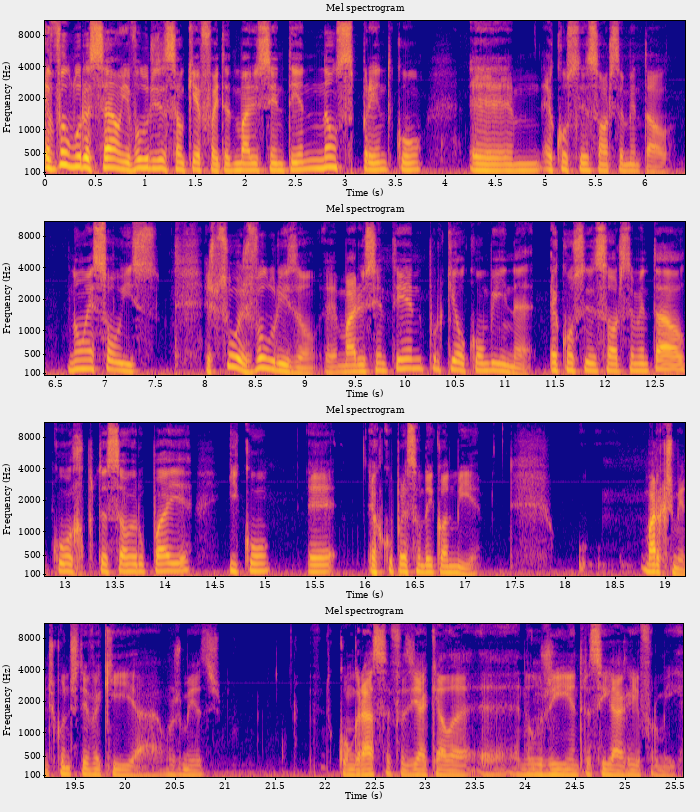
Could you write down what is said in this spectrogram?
a valoração e a valorização que é feita de Mário Centeno não se prende com uh, a conciliação orçamental. Não é só isso. As pessoas valorizam Mário Centeno porque ele combina a conciliação orçamental com a reputação europeia e com a recuperação da economia. Marcos Mendes, quando esteve aqui há uns meses, com graça fazia aquela uh, analogia entre a cigarra e a formiga.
